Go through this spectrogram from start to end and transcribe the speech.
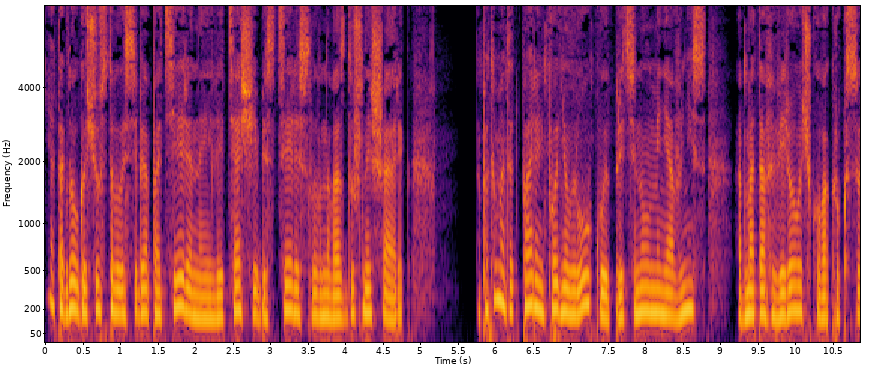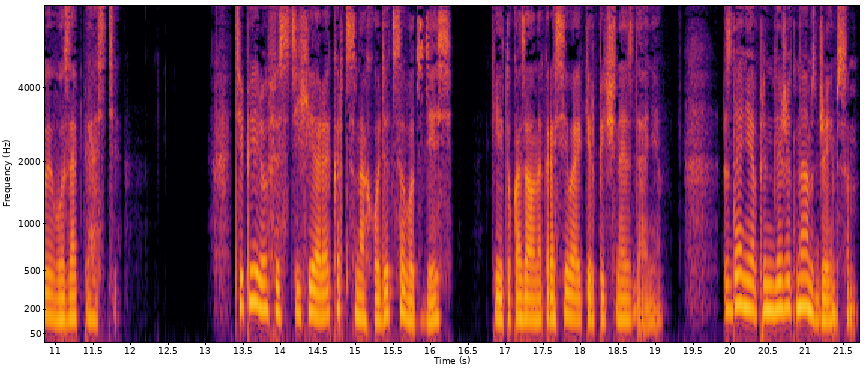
Я так долго чувствовала себя потерянной и летящей без цели, словно воздушный шарик. А потом этот парень поднял руку и притянул меня вниз, обмотав веревочку вокруг своего запястья. Теперь офис «Стихия Рекордс» находится вот здесь. Кейт указал на красивое кирпичное здание. Здание принадлежит нам с Джеймсом.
